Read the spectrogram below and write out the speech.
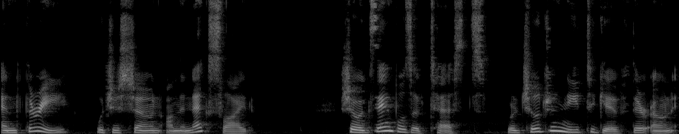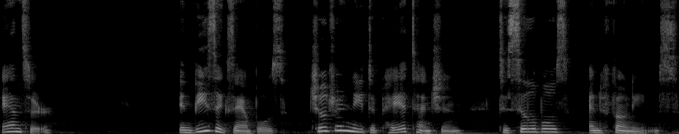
and 3, which is shown on the next slide, show examples of tests where children need to give their own answer. In these examples, children need to pay attention to syllables and phonemes.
